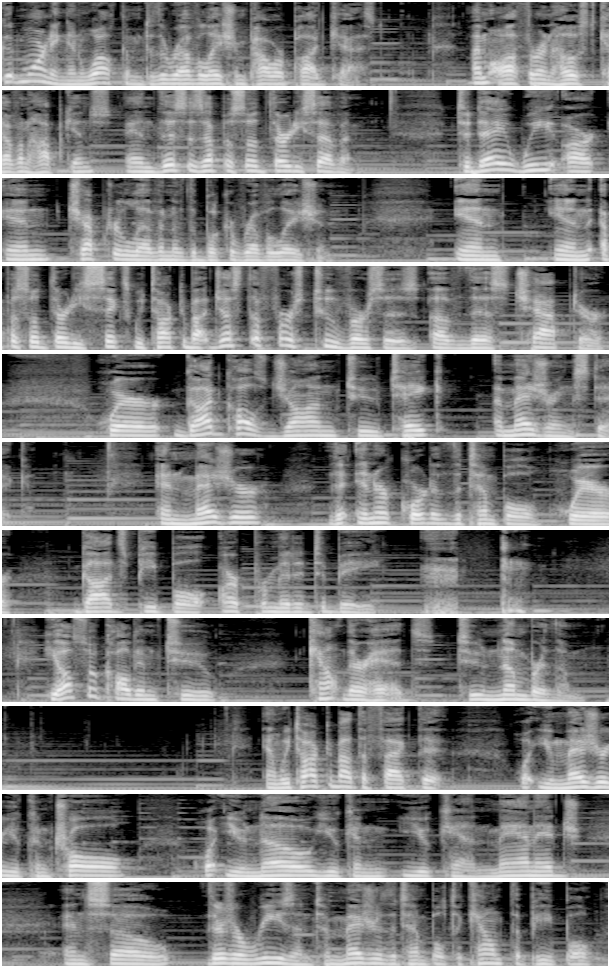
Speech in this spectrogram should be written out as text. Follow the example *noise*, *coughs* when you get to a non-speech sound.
Good morning and welcome to the Revelation Power Podcast. I'm author and host Kevin Hopkins, and this is episode 37. Today we are in chapter 11 of the book of Revelation. In in episode 36, we talked about just the first two verses of this chapter where God calls John to take a measuring stick and measure the inner court of the temple where God's people are permitted to be. *clears throat* he also called him to count their heads, to number them. And we talked about the fact that what you measure, you control, what you know, you can you can manage. And so there's a reason to measure the temple, to count the people.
